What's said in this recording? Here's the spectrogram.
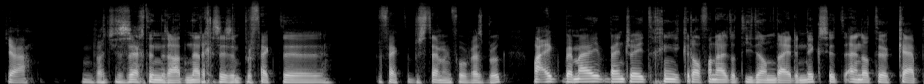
ja, wat je zegt inderdaad, nergens is een perfecte, perfecte bestemming voor Westbrook. Maar ik, bij mij, bij een trade, ging ik er al vanuit dat hij dan bij de Knicks zit. En dat de cap,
